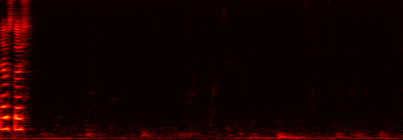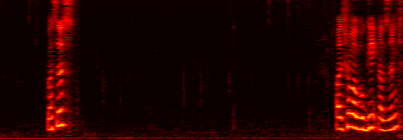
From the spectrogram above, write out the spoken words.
Ja, bis gleich. Was ist? Warte, schau mal, wo Gegner sind.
